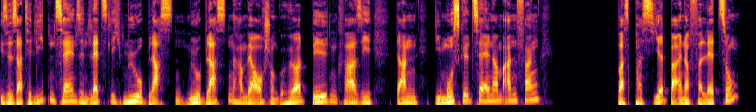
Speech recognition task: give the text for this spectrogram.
Diese Satellitenzellen sind letztlich Myoblasten. Myoblasten haben wir auch schon gehört, bilden quasi dann die Muskelzellen am Anfang. Was passiert bei einer Verletzung?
